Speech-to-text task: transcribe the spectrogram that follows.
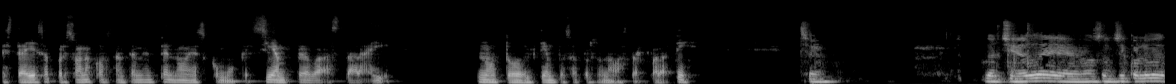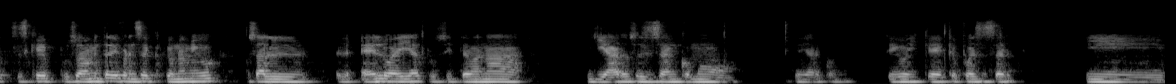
esté ahí esa persona constantemente no es como que siempre va a estar ahí. No todo el tiempo esa persona va a estar para ti. Sí. Lo chido de un psicólogo es que, pues, a diferencia que un amigo, o sea, él o ella, pues sí te van a guiar, o sea, si saben cómo guiar contigo y qué, qué puedes hacer. Y,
